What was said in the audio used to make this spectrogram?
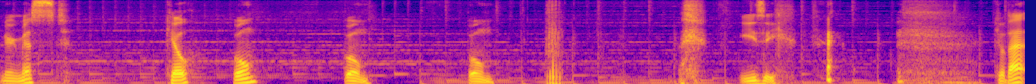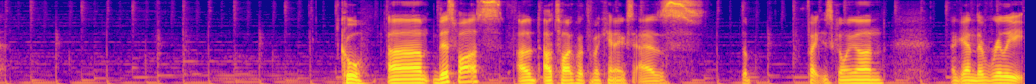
Nearing missed. Kill. Boom. Boom. Boom. Easy. Kill that. Cool. Um, this boss, I'll, I'll talk about the mechanics as the fight is going on. Again, there really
